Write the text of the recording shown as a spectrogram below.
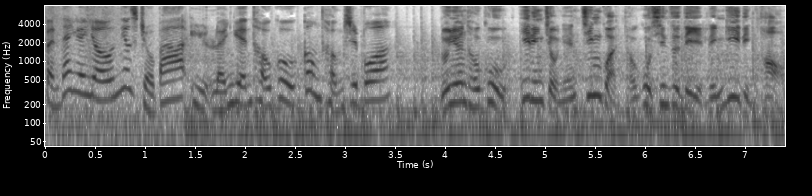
本单元由 News 九八与轮源投顾共同直播。轮源投顾一零九年经管投顾新字第零一零号。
